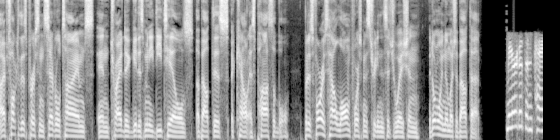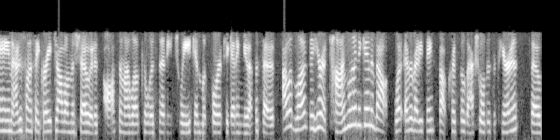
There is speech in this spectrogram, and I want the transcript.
I've talked to this person several times and tried to get as many details about this account as possible. But as far as how law enforcement is treating the situation, I don't really know much about that. Meredith and Payne, I just want to say great job on the show. It is awesome. I love to listen each week and look forward to getting new episodes. I would love to hear a timeline again about what everybody thinks about Kristal's actual disappearance. So,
